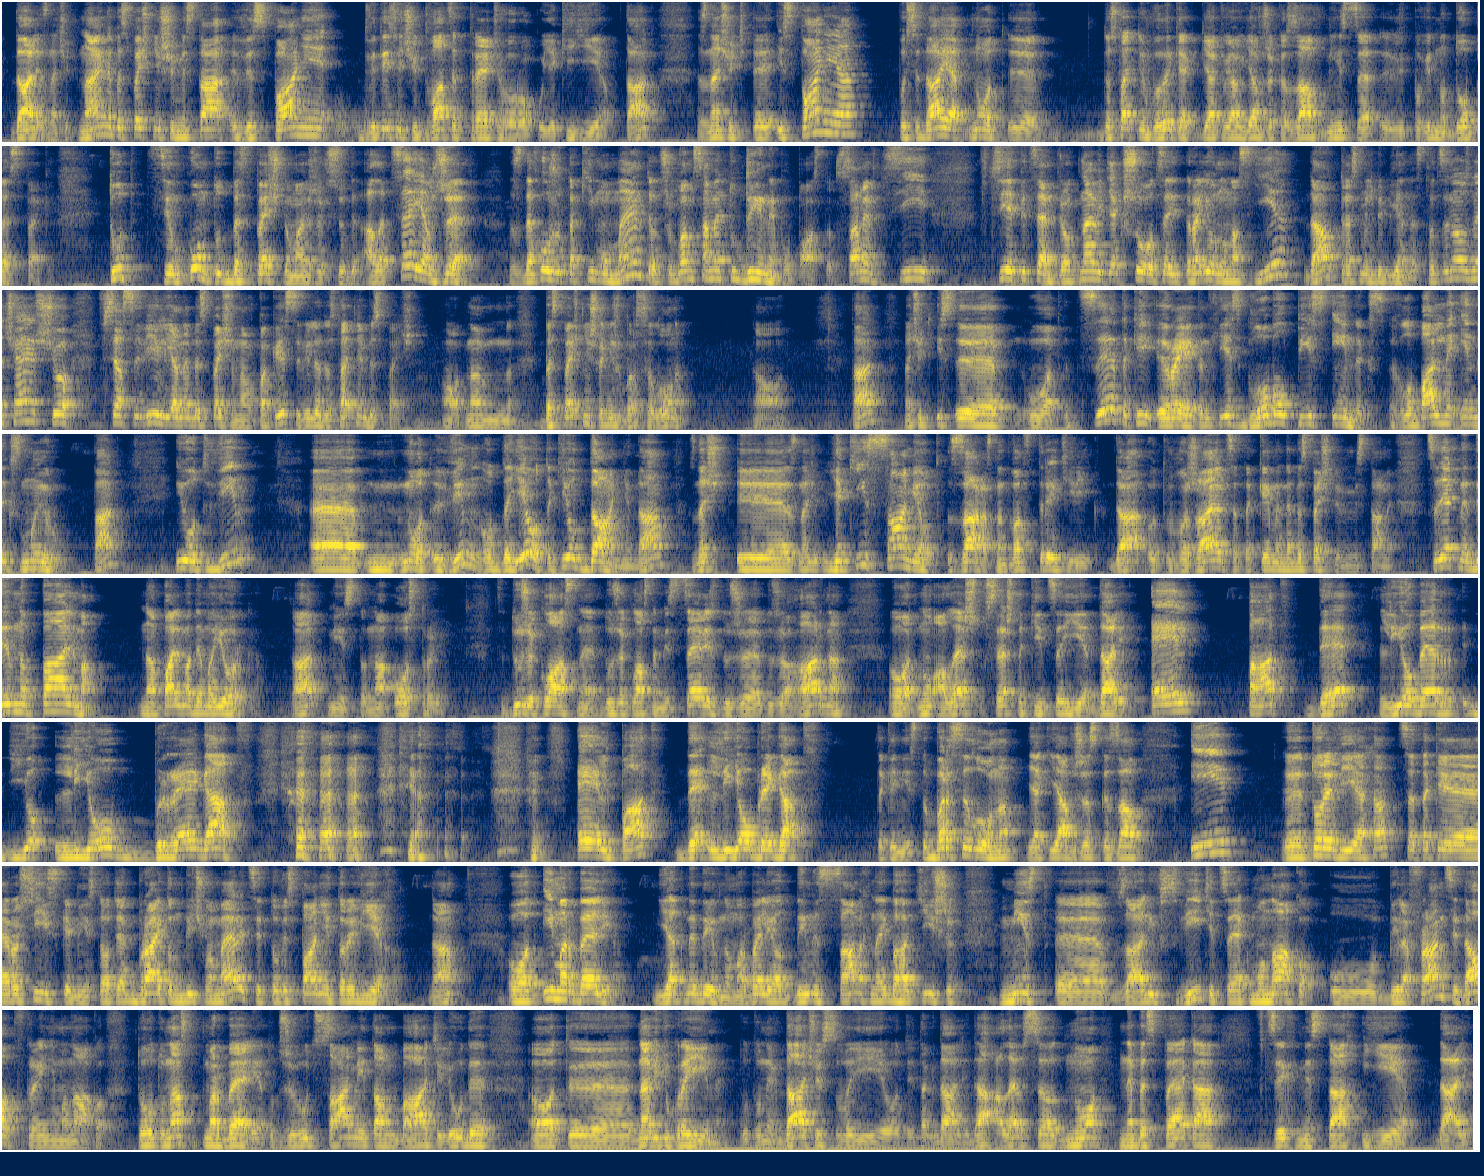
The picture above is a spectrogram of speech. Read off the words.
Далі, значить, найнебезпечніші міста в Іспанії 2023 року, які є. Так? Значить, е, Іспанія посідає ну, от, е, достатньо велике, як- я, вже казав, місце е, відповідно до безпеки. Тут цілком тут безпечно майже всюди. Але це я вже знаходжу такі моменти, от, щоб вам саме туди не попасти. Саме в ці, в ці епіцентри. От навіть якщо цей район у нас є, да, от Трес то це не означає, що вся Севілья небезпечна. Навпаки, Севілья достатньо безпечна. От, нам безпечніша, ніж Барселона. От. Так? Значить, іс- е, от. Це такий рейтинг, є Global Peace Index, глобальний індекс миру. Так? І от він, е, ну, от, він от дає от такі от дані, да? значить, е, значить, які самі от зараз на 23-й рік да? от, вважаються такими небезпечними містами. Це як не дивно Пальма на Пальма де Майорка, так? місто на острові. Це дуже класне, дуже класна місцевість, дуже, дуже гарна. От, ну, але ж все ж таки це є. Далі. Ель Пат де Ліобер... Льо-. Ель Пат де Льобрегат. Таке місто. Барселона, як я вже сказав. І Торев'єха, це таке російське місто. От як Брайтон Біч в Америці, то в Іспанії Торев'єха. Да? От, і Марбелія. Як не дивно, Марбелія один із самих найбагатіших міст е, взагалі в світі. Це як Монако у, біля Франції, да, от в країні Монако. То от у нас тут Марбелія, тут живуть самі там багаті люди, от, е, навіть України. Тут у них дачі свої, от, і так далі. Да? Але все одно небезпека в цих містах є. Далі.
